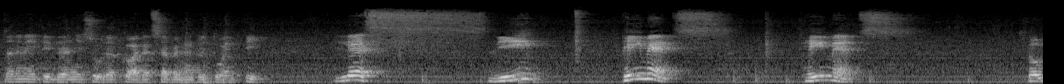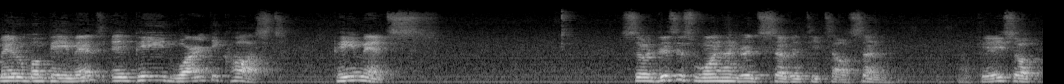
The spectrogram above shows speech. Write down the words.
Sana naintindihan yung sulat ko, that's 720. Less the payments. Payments. So, meron bang payments? And paid warranty cost. Payments. So, this is 170,000. Okay, so,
